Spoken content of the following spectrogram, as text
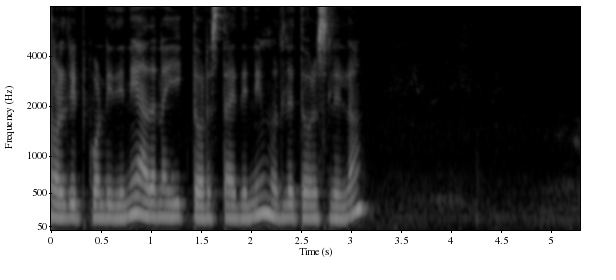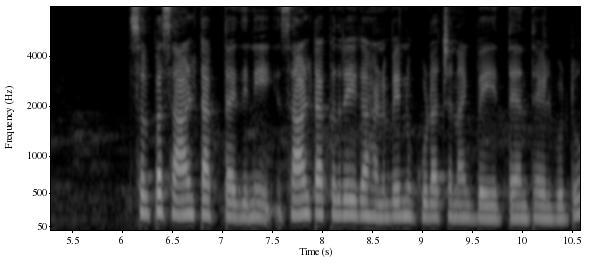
ತೊಳೆದಿಟ್ಕೊಂಡಿದ್ದೀನಿ. ಅದನ್ನು ಈಗ ತೋರಿಸ್ತಾ ಇದ್ದೀನಿ. ಮೊದಲೇ ತೋರಿಸ್ಲಿಲ್ಲ. ಸ್ವಲ್ಪ ಸಾಲ್ಟ್ ಹಾಕ್ತಾ ಇದ್ದೀನಿ. ಸಾಲ್ಟ್ ಹಾಕಿದ್ರೆ ಈಗ ಹಣಬೇನು ಕೂಡ ಚೆನ್ನಾಗಿ ಬೇಯುತ್ತೆ ಅಂತ ಹೇಳ್ಬಿಟ್ಟು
